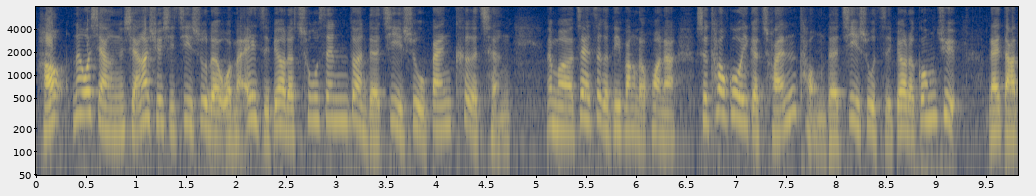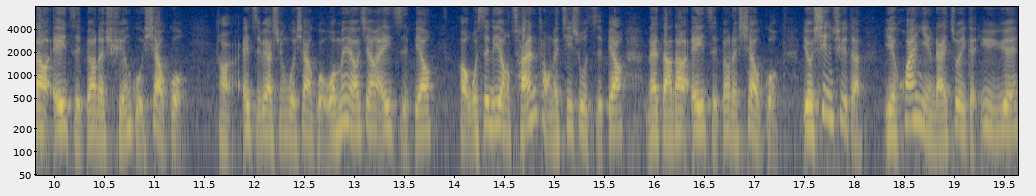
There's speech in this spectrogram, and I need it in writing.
好，那我想想要学习技术的，我们 A 指标的初生段的技术班课程，那么在这个地方的话呢，是透过一个传统的技术指标的工具来达到 A 指标的选股效果。好，A 指标选股效果，我们也要将 A 指标。好，我是利用传统的技术指标来达到 A 指标的效果。有兴趣的也欢迎来做一个预约。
